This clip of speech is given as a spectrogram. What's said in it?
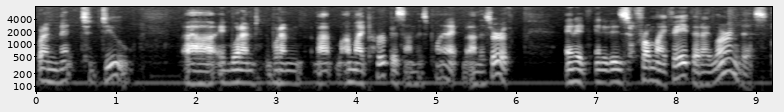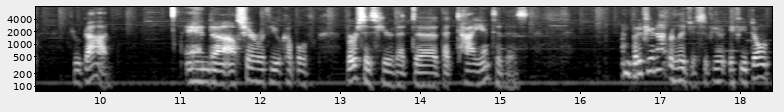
what I'm meant to do, uh, and what I'm what I'm on my purpose on this planet on this earth, and it and it is from my faith that I learned this through God, and uh, I'll share with you a couple of verses here that uh, that tie into this. But if you're not religious, if you if you don't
